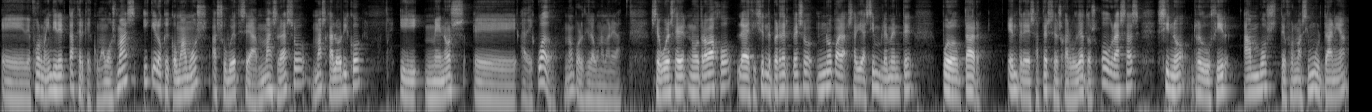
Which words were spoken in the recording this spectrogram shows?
eh, de forma indirecta hacer que comamos más y que lo que comamos a su vez sea más graso, más calórico y menos eh, adecuado, ¿no? por decirlo de alguna manera. Según este nuevo trabajo, la decisión de perder peso no pasaría simplemente por optar entre deshacerse de los carbohidratos o grasas, sino reducir ambos de forma simultánea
